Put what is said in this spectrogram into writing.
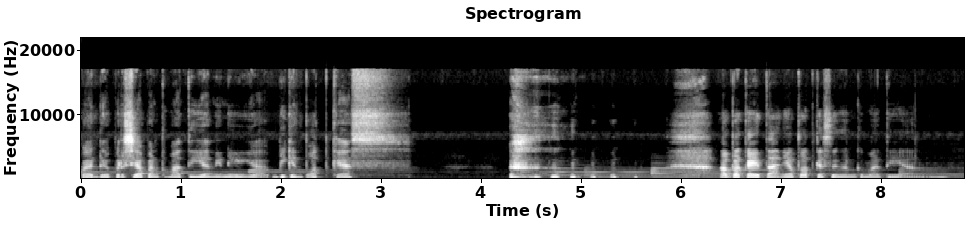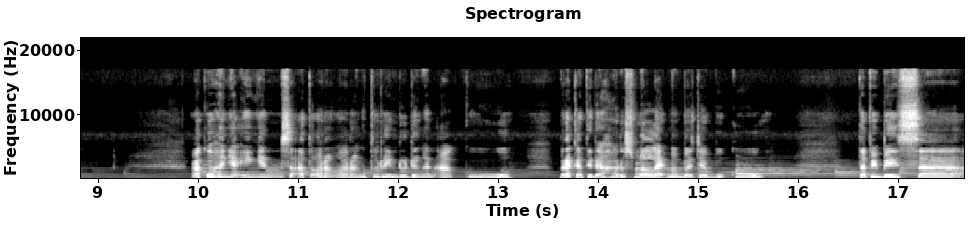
pada persiapan kematian ini ya bikin podcast. Apa kaitannya podcast dengan kematian? Aku hanya ingin saat orang-orang itu rindu dengan aku, mereka tidak harus melek membaca buku, tapi bisa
